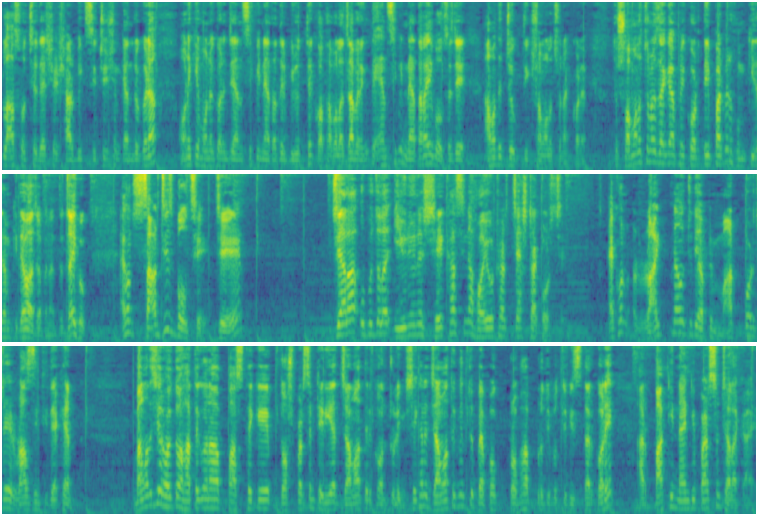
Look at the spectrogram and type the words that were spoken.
প্লাস হচ্ছে দেশের সার্বিক সিচুয়েশন কেন্দ্র করে অনেকে মনে করেন যে এনসিপি নেতাদের বিরুদ্ধে কথা বলা যাবে না। কিন্তু এনসিপি নেতারাই বলছে যে আমাদের যৌক্তিক সমালোচনা করেন। তো সমালোচনার জায়গায় আপনি করতেই পারবেন হুমকি ধামকি দেওয়া যাবে না। তো যাই হোক, এখন সার্জিস বলছে যে জেলা উপজেলা ইউনিয়নে শেখ হাসিনা হয়ে ওঠার চেষ্টা করছে। এখন রাইট নাও যদি আপনি মাঠ পর্যায়ে রাজনীতি দেখেন বাংলাদেশের হয়তো হাতে গোনা পাঁচ থেকে দশ পার্সেন্ট এরিয়া জামাতের কন্ট্রোলিং সেখানে জামাতে কিন্তু ব্যাপক প্রভাব প্রতিপত্তি বিস্তার করে, আর বাকি নাইনটি পার্সেন্ট এলাকায়।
